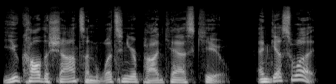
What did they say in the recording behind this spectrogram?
you call the shots on what's in your podcast queue. And guess what?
